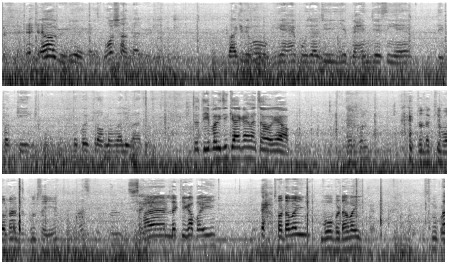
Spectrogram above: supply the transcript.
क्या वीडियो है गाइस बहुत शानदार वीडियो है। बाकी देखो ये है पूजा जी ये बहन जैसी हैं दीपक की तो कोई प्रॉब्लम वाली बात नहीं। तो दीपक जी क्या कहना चाहोगे आप? बिल्कुल। जो लक्की बोल रहा है बिल्कुल सही है। बस बिल्कुल सही। मैं लक्की का भाई छोटा भाई वो बड़ा भाई। इसमें कोई।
